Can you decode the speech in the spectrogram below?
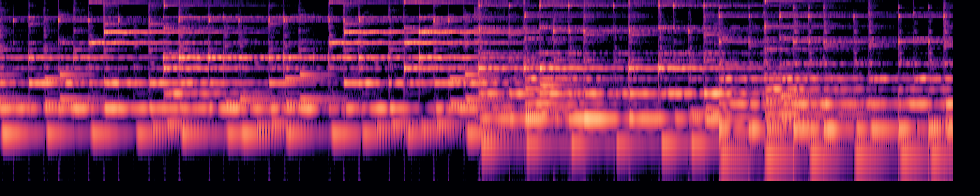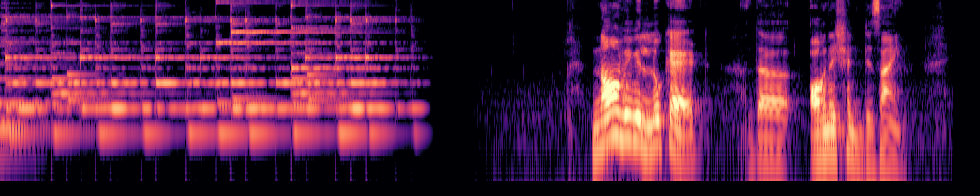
Now, we will look at the organization design.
